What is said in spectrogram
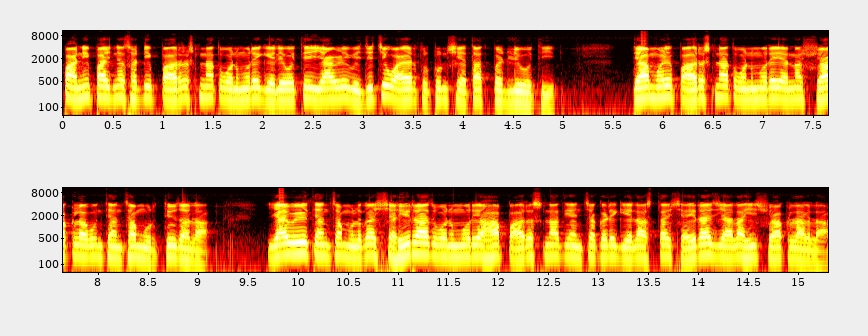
पाणी पाजण्यासाठी पारसनाथ वनमुरे गेले होते. यावेळी विजेची वायर तुटून शेतात पडली होती. त्यामुळे पारसनाथ वनमोरे यांना शॉक लागून त्यांचा मृत्यू झाला. यावेळी त्यांचा मुलगा शहिराज वनमोरे हा पारसनाथ यांच्याकडे गेला असता शहिराज यालाही शॉक लागला.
